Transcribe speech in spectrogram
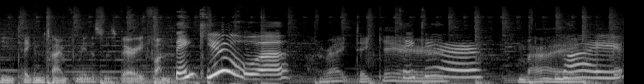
you taking the time for me. This was very fun. Thank you. All right. Take care. Take care. Bye. Bye.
